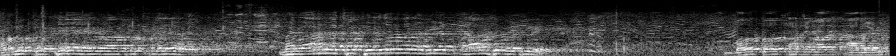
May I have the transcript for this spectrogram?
हम लोग बैठे हैं और आप लोग खड़े रहो। मैदान में अच्छा खेल लो और अभी आराम से बैठिए बहुत बहुत धन्यवाद आदरणीय।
